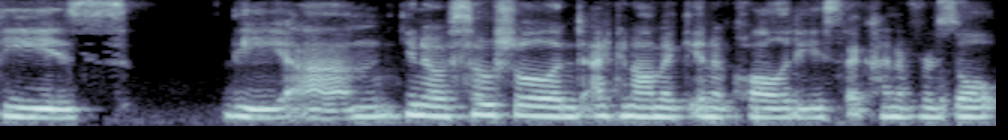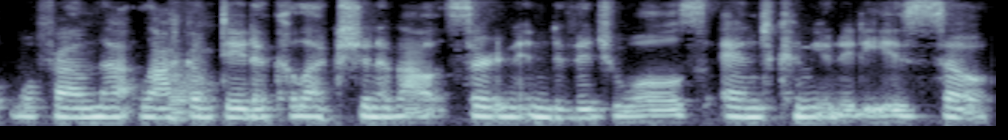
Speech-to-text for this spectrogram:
these the um, you know social and economic inequalities that kind of result from that lack of data collection about certain individuals and communities. So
